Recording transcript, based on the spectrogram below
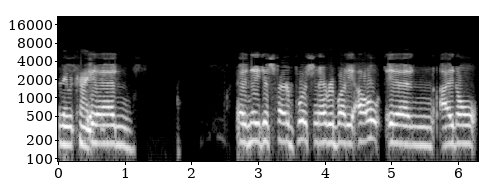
So they were trying to. And and they just started pushing everybody out and I don't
